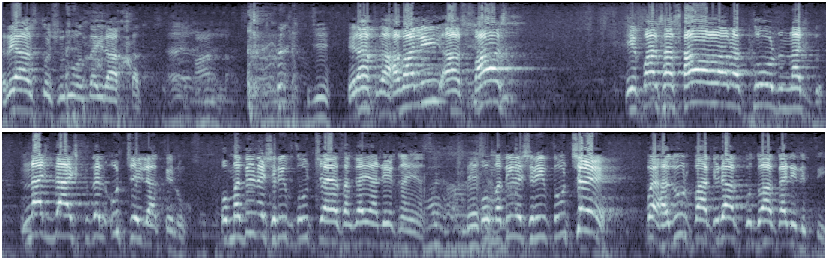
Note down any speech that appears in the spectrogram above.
ریاض تو شروع ہوتا عراق تک۔ جی۔ عراق دا حوالی آس پاس یہ پاسا سارا توڑ نجد۔ نجد عشق دل اچے علاقے نو۔ وہ مدینے شریف تو اچا ہے گئے ہیں دیکھ آئے ہیں۔ وہ شک۔ مدینے شریف تو اچے وہ حضور پاک عراق کو دعا کہہ نہیں دیتی۔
